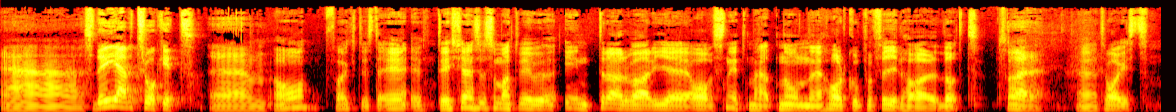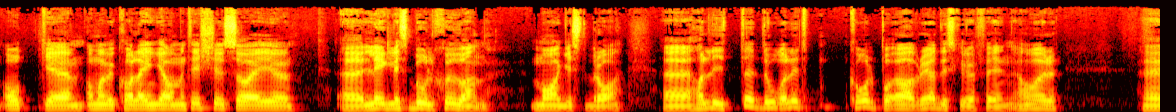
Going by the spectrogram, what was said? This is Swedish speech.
Eh, så det är jävligt tråkigt. Eh, Ja, faktiskt. Det, är, det känns ju som att vi intrar varje avsnitt med att någon eh, hardcore-profil har dött. så är det. Eh, tragiskt. Och om man vill kolla in Government Issue så är ju Legless Bull 7 magiskt bra. Har lite dåligt koll på övriga diskografin. Jag har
